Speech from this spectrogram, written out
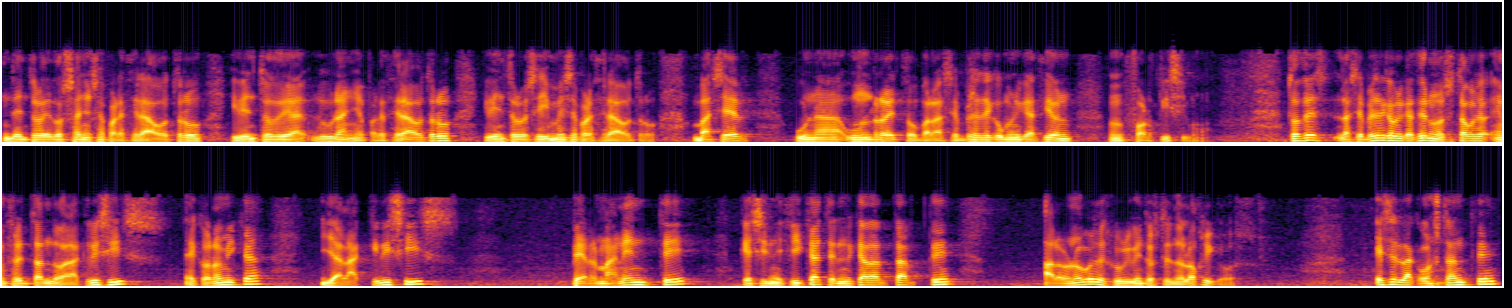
dentro de dos años aparecerá otro, y dentro de un año aparecerá otro, y dentro de seis meses aparecerá otro. Va a ser un reto para las empresas de comunicación fortísimo. Entonces, las empresas de comunicación nos estamos enfrentando a la crisis económica y a la crisis permanente que significa tener que adaptarte a los nuevos descubrimientos tecnológicos. Esa es la constante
